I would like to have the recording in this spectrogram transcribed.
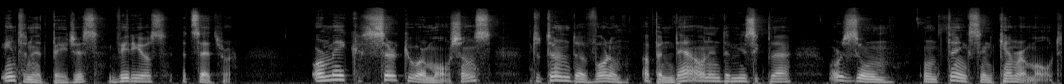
internet pages, videos, etc. Or make circular motions to turn the volume up and down in the music player or zoom on things in camera mode.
